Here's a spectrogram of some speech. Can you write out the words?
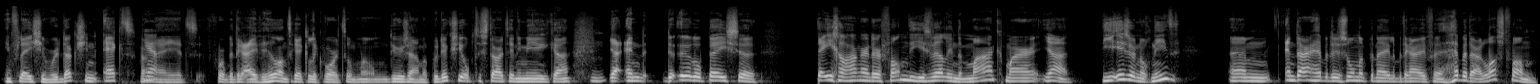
Inflation Reduction Act, waarmee ja. het voor bedrijven heel aantrekkelijk wordt om, om duurzame productie op te starten in Amerika. Mm. Ja, en de Europese tegenhanger daarvan. Die is wel in de maak, maar ja, die is er nog niet. Um, en daar hebben de zonnepanelenbedrijven hebben daar last van.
